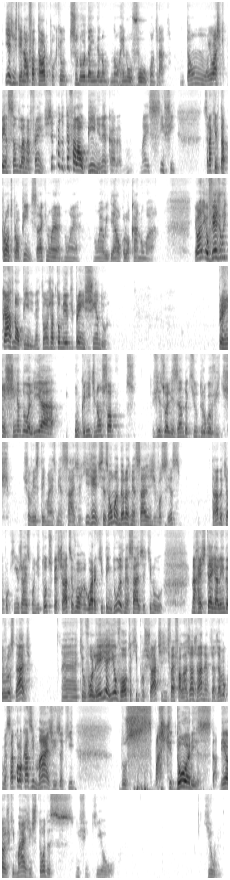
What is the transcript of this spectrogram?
e a gente tem na Alfa Tauri, porque o Tsunoda ainda não, não renovou o contrato. Então, eu acho que pensando lá na frente, você pode até falar Alpine, né, cara? Mas, enfim, será que ele está pronto para Alpine? Será que não é, não é, não é o ideal colocar numa. Eu, eu vejo o Ricardo na Alpine, né? Então eu já estou meio que preenchendo preenchendo ali a, o grid, não só visualizando aqui o Drogovic. Deixa eu ver se tem mais mensagens aqui. Gente, vocês vão mandando as mensagens de vocês. Tá? Daqui a pouquinho eu já respondi todos os superchats. Eu vou agora aqui, tem duas mensagens aqui no, na hashtag Além da Velocidade, é, que eu vou ler e aí eu volto aqui para o chat. A gente vai falar já já, né? Já já vou começar a colocar as imagens aqui dos bastidores da Bélgica, imagens todas, enfim, que eu que eu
